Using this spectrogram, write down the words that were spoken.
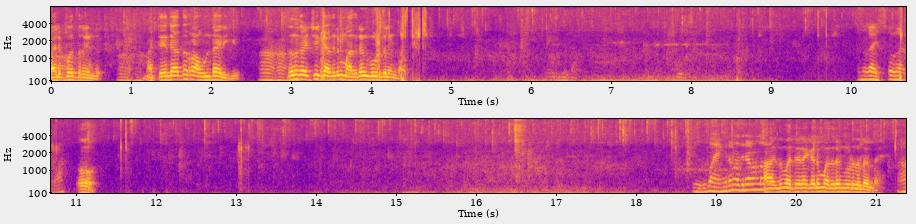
വലിപ്പം ഇത്രയുണ്ട്. മറ്റേതിന്റെ അകത്ത് റൗണ്ട് ആയിരിക്കും. ഇതൊന്ന് കഴിച്ചു നോക്കി അതിലും മധുരം കൂടുതലുണ്ടാവും. ഒന്ന് കഴിച്ചു നോക്കാം ഓ. ഇത് ഭയങ്കര മധുരമാണല്ലോ. ആ ഇത് മറ്റേനേക്കാളും മധുരം കൂടുതലല്ലേ? ആ.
